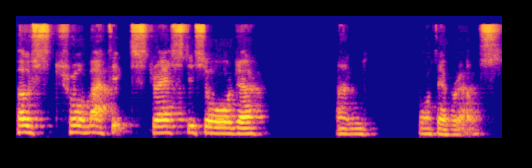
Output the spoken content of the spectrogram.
post-traumatic stress disorder, and whatever else.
